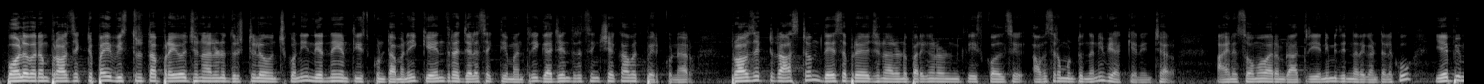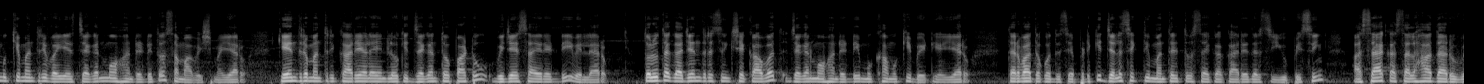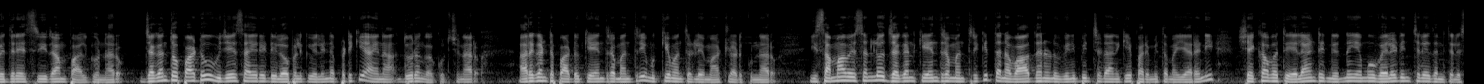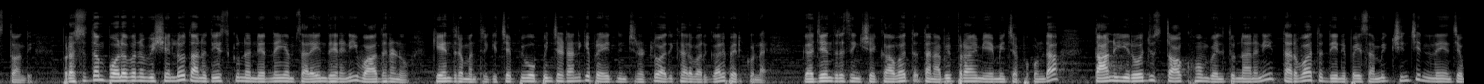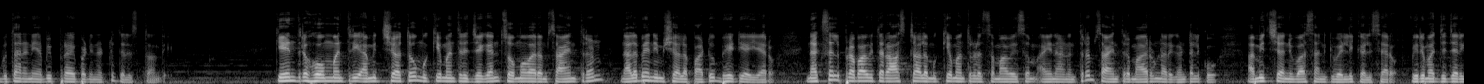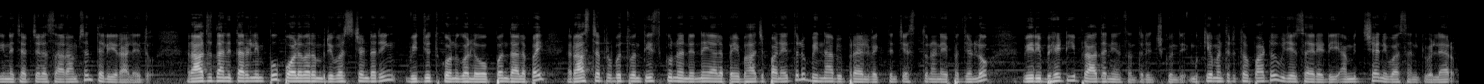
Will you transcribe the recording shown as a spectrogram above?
పోలవరం ప్రాజెక్టుపై విస్తృత ప్రయోజనాలను దృష్టిలో ఉంచుకొని నిర్ణయం తీసుకుంటామని కేంద్ర జలశక్తి మంత్రి గజేంద్ర సింగ్ షెకావత్ పేర్కొన్నారు. ప్రాజెక్టు రాష్ట్రం దేశ ప్రయోజనాలను పరిగణలోకి తీసుకోవాల్సి అవసరం ఉంటుందని వ్యాఖ్యానించారు. ఆయన సోమవారం రాత్రి ఎనిమిదిన్నర గంటలకు ఏపీ ముఖ్యమంత్రి వైఎస్ జగన్మోహన్ రెడ్డితో సమావేశమయ్యారు. కేంద్ర మంత్రి కార్యాలయంలోకి జగన్తో పాటు విజయసాయి రెడ్డి వెళ్ళారు. తొలుత గజేంద్ర సింగ్ షెకావత్ జగన్మోహన్ రెడ్డి ముఖాముఖి భేటీ అయ్యారు. తర్వాత కొద్దిసేపటికి జలశక్తి మంత్రిత్వ శాఖ కార్యదర్శి యూపీ సింగ్ ఆ శాఖ సలహాదారు వెదిరే శ్రీరామ్ పాల్గొన్నారు. జగన్తో పాటు విజయసాయిరెడ్డి లోపలికి వెళ్ళినప్పటికీ ఆయన దూరంగా కూర్చున్నారు. అరగంట పాటు కేంద్ర మంత్రి ముఖ్యమంత్రులే మాట్లాడుకున్నారు. ఈ సమావేశంలో జగన్ కేంద్ర మంత్రికి తన వాదనను వినిపించడానికే పరిమితమయ్యారని షెకావత్ ఎలాంటి నిర్ణయమూ వెల్లడించలేదని తెలుస్తోంది. ప్రస్తుతం పోలవరం విషయంలో తాను తీసుకున్న నిర్ణయం సరైందేనని వాదనను కేంద్ర మంత్రికి చెప్పి ఒప్పించడానికి ప్రయత్నించినట్లు అధికార వర్గాలు పేర్కొన్నాయి. గజేంద్ర సింగ్ షెకావత్ తన అభిప్రాయం ఏమీ చెప్పకుండా తాను ఈ రోజు స్టాక్ హోమ్ వెళ్తున్నానని తర్వాత దీనిపై సమీక్షించి నిర్ణయం చెబుతానని అభిప్రాయపడినట్లు తెలుస్తోంది. కేంద్ర హోంమంత్రి అమిత్ షాతో ముఖ్యమంత్రి జగన్ సోమవారం సాయంత్రం నలభై నిమిషాల పాటు భేటీ అయ్యారు. నక్సల్ ప్రభావిత రాష్ట్రాల ముఖ్యమంత్రుల సమావేశం అయిన అనంతరం సాయంత్రం ఆరున్నర గంటలకు అమిత్ షా నివాసానికి వెళ్ళి కలిశారు. వీరి మధ్య జరిగిన చర్చల సారాంశం తెలియరాలేదు. రాజధాని తరలింపు పోలవరం రివర్స్ టెండరింగ్ విద్యుత్ కొనుగోలు ఒప్పందాలపై రాష్ట్ర ప్రభుత్వం తీసుకున్న నిర్ణయాలపై భాజపా నేతలు భిన్నాభిప్రాయాలు వ్యక్తం చేస్తున్న నేపథ్యంలో వీరి భేటీ ప్రాధాన్యం సంతరించుకుంది. ముఖ్యమంత్రితో పాటు విజయసాయిరెడ్డి అమిత్ షా నివాసానికి వెళ్ళారు.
